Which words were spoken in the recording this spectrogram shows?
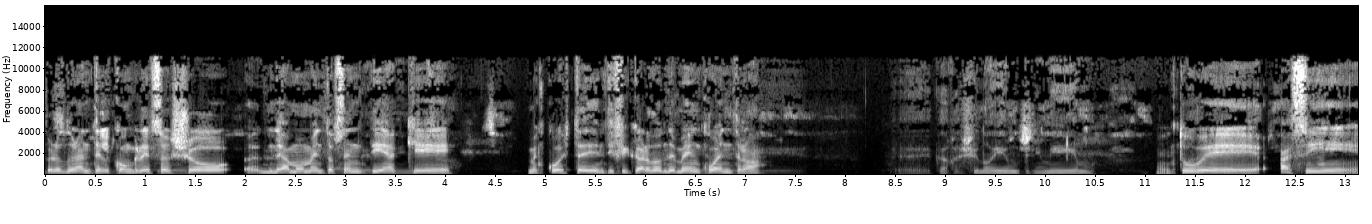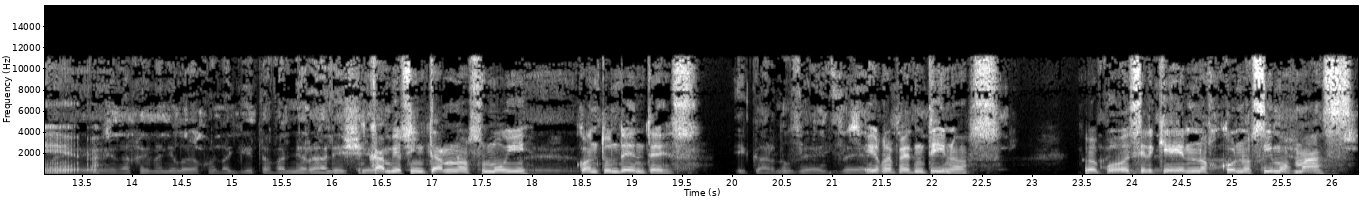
Pero durante el Congreso yo de a momento sentía que me cuesta identificar dónde me encuentro. Tuve así cambios internos muy contundentes y repentinos. Pero puedo decir que nos conocimos más,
